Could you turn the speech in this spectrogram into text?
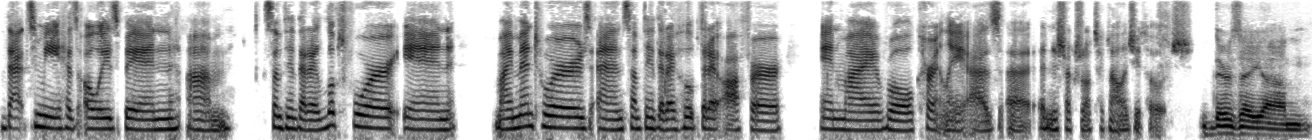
that to me has always been um, something that I looked for in my mentors and something that I hope that I offer in my role currently as a, an instructional technology coach. There's a um,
